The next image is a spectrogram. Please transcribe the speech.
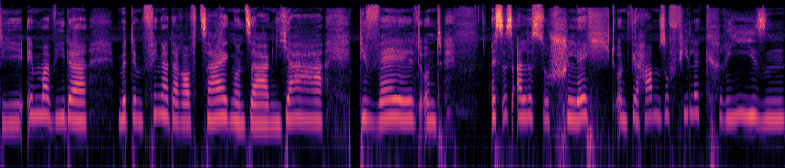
die immer wieder mit dem Finger darauf zeigen und sagen, ja, die Welt und es ist alles so schlecht und wir haben so viele Krisen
